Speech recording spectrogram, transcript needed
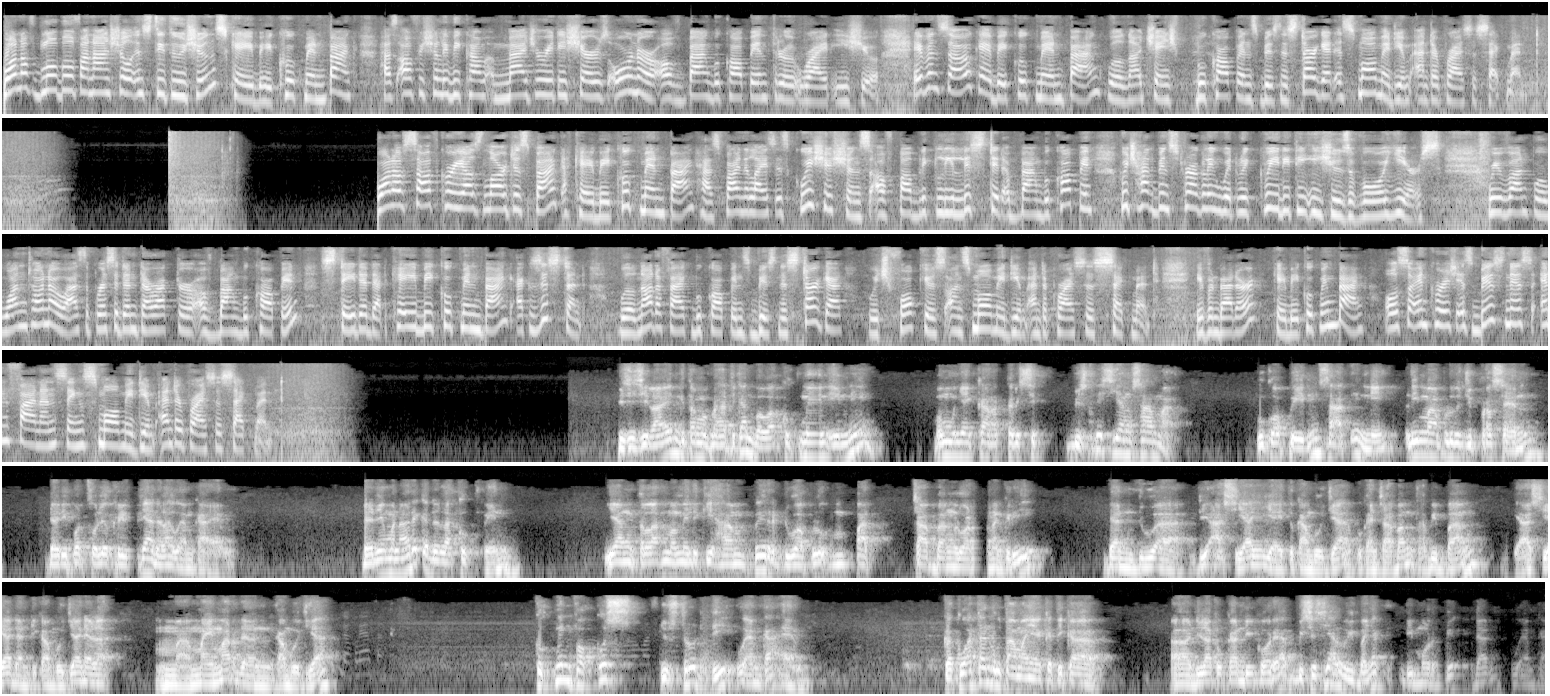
One of global financial institutions, KB Kookmin Bank, has officially become a majority shares owner of Bank Bukopin through right issue. Even so, KB Kookmin Bank will not change Bukopin's business target in small medium enterprises segment. One of South Korea's largest bank, KB Kookmin Bank, has finalized its acquisitions of publicly listed Bank Bukopin, which had been struggling with liquidity issues over years. Rivan Purwantono, as the president director of Bank Bukopin, stated that KB Kookmin Bank existence will not affect Bukopin's business target, which focus on small medium enterprises segment. Even better, KB Kookmin Bank also encourage its business in financing small medium enterprises segment. Di sisi lain kita memperhatikan bahwa Kukmin ini mempunyai karakteristik bisnis yang sama. Bukopin saat ini 57% dari portfolio kreditnya adalah UMKM. Dan yang menarik adalah Kukmin yang telah memiliki hampir 24 cabang luar negeri dan dua di Asia yaitu Kamboja, bukan cabang tapi bank di Asia dan di Kamboja adalah Myanmar dan Kamboja Kukmin fokus justru di UMKM. Kekuatan utamanya ketika uh, dilakukan di Korea, bisnisnya lebih banyak di mortgage dan.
